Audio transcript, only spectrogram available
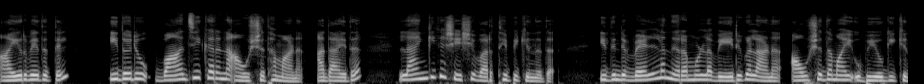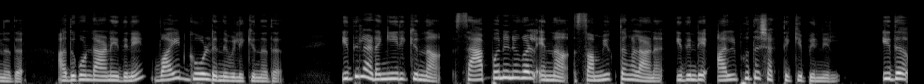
ആയുർവേദത്തിൽ ഇതൊരു വാജീകരണ ഔഷധമാണ് അതായത് ലൈംഗിക ശേഷി വർദ്ധിപ്പിക്കുന്നത്. ഇതിന്റെ വെള്ള നിറമുള്ള വേരുകളാണ് ഔഷധമായി ഉപയോഗിക്കുന്നത്. അതുകൊണ്ടാണ് ഇതിനെ വൈറ്റ് ഗോൾഡ് എന്ന് വിളിക്കുന്നത്. ഇതിലടങ്ങിയിരിക്കുന്ന സാപ്പോനിനുകൾ എന്ന സംയുക്തങ്ങളാണ് ഇതിന്റെ അത്ഭുത ശക്തിക്ക് പിന്നിൽ. ഇത്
